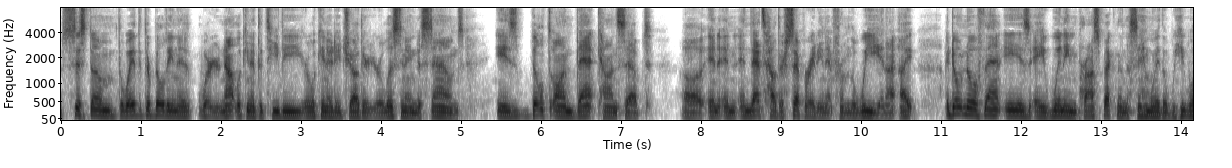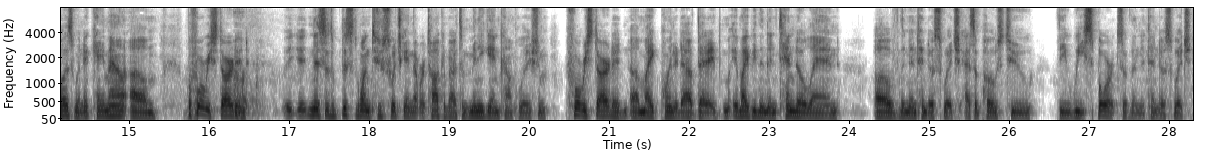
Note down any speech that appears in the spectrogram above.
system, the way that they're building it, where you're not looking at the TV, you're looking at each other, you're listening to sounds, is built on that concept. Uh, and, and, and that's how they're separating it from the Wii. And I, I, I don't know if that is a winning prospect in the same way the Wii was when it came out. Um, before we started, and this is this is one two switch game that we're talking about. It's a mini game compilation. Before we started, uh, Mike pointed out that it, it might be the Nintendo Land of the Nintendo Switch as opposed to the Wii Sports of the Nintendo Switch.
